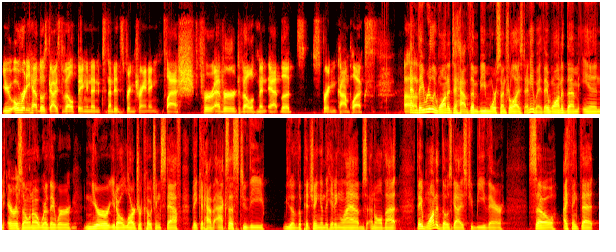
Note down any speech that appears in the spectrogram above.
you already had those guys developing in an extended spring training slash forever development at the spring complex. And they really wanted to have them be more centralized anyway. They wanted them in Arizona where they were near, you know, a larger coaching staff. They could have access to the, you know, the pitching and the hitting labs and all that. They wanted those guys to be there. So I think that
